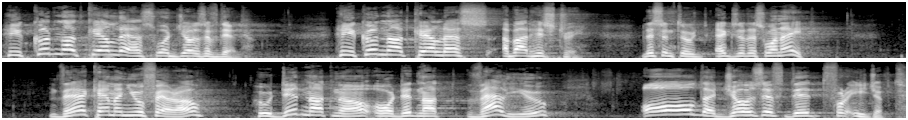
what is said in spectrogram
he could not care less what Joseph did. He could not care less about history. Listen to Exodus 1 8. There came a new Pharaoh who did not know or did not value all that Joseph did for Egypt.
